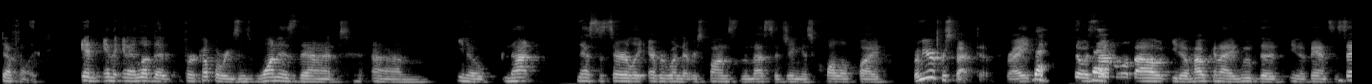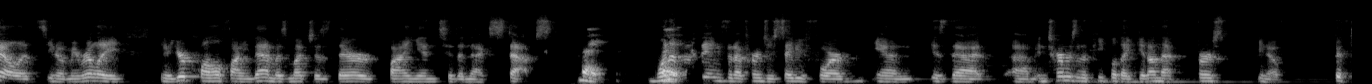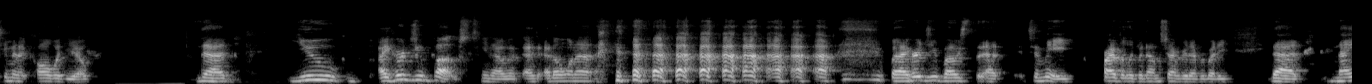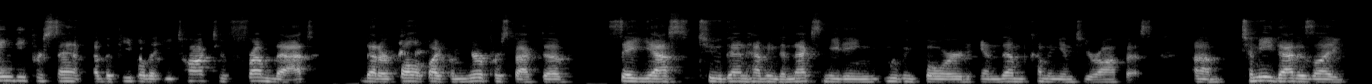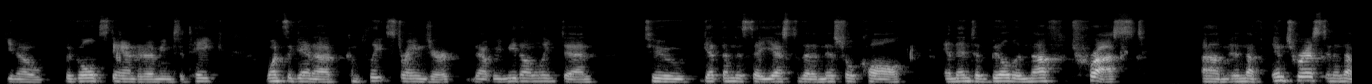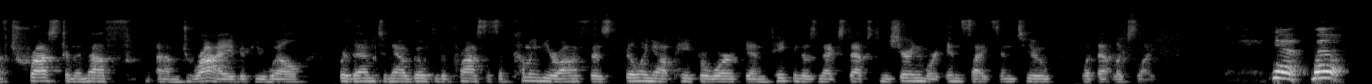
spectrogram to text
Definitely. And, and, and I love that for a couple of reasons. One is that, um, you know, not necessarily everyone that responds to the messaging is qualified from your perspective, right? right. So it's right. not all about, you know, how can I move the, you know, advance the sale? It's, you know, I mean, really, you know, you're qualifying them as much as they're buying into the next steps. Right. One right. of the things that I've heard you say before, and is that um, in terms of the people that get on that first, you know, 15 minute call with you, that you, I heard you boast, you know, I, I don't want to, but I heard you boast that to me privately, but I'm sharing with everybody that 90% of the people that you talk to from that, that are qualified from your perspective, say yes to then having the next meeting moving forward and them coming into your office um, to me that is like you know the gold standard. I mean to take once again a complete stranger that we meet on linkedin to get them to say yes to that initial call and then to build enough trust um, enough interest and enough trust and enough um, drive if you will for them to now go through the process of coming to your office filling out paperwork and taking those next steps. Can you share any more insights into what that looks like? Yeah well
